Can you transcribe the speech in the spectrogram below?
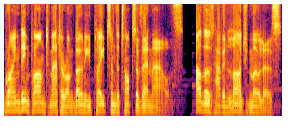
grinding plant matter on bony plates in the tops of their mouths. Others have enlarged molars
